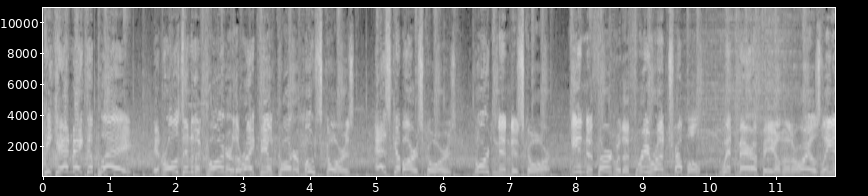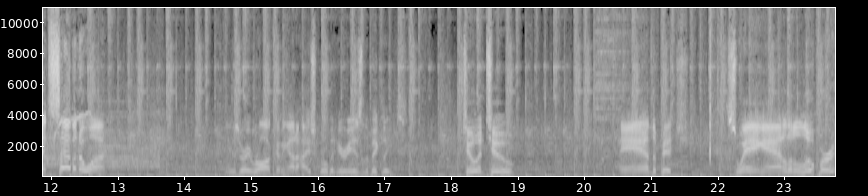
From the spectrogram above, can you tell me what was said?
He can't make the play. It rolls into the corner, the right field corner. Moose scores. Escobar scores. Gordon in to score. Into third with a three-run triple. Whit Merrifield and the Royals lead it seven to one. He was very raw coming out of high school, but here he is in the big leagues. Two and two. And the pitch. Swing and a little looper.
